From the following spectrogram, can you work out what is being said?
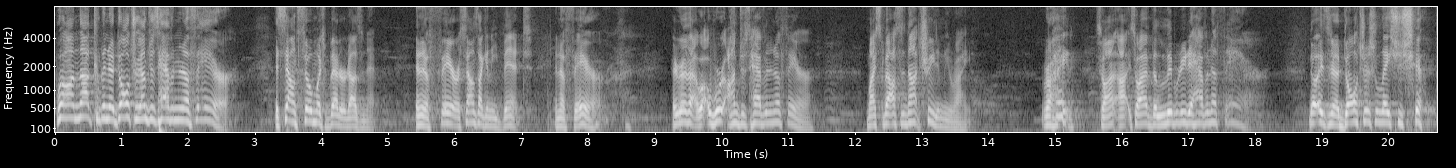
Well, I'm not committing adultery, I'm just having an affair. It sounds so much better, doesn't it? An affair. It sounds like an event, an affair. Have you heard that? Well, I'm just having an affair. My spouse is not treating me right. Right? So I, I, so I have the liberty to have an affair. No, it's an adulterous relationship.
